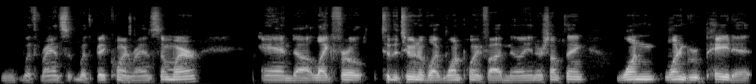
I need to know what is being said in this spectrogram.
with ransom with Bitcoin ransomware, and uh, like for to the tune of like 1.5 million or something. One one group paid it,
